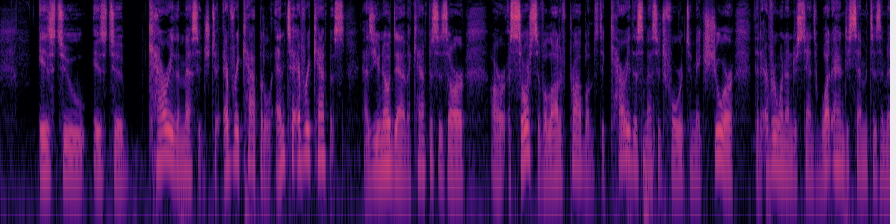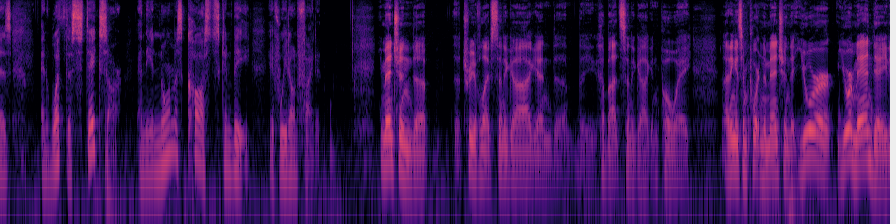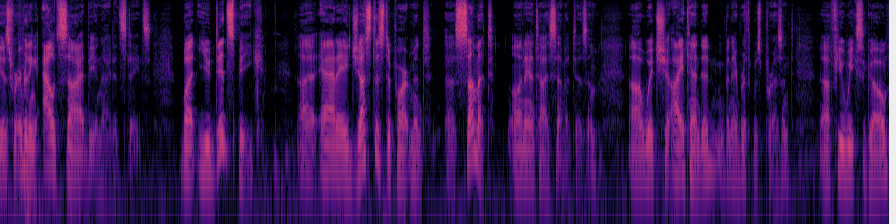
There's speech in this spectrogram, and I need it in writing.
is to, is to carry the message to every capital and to every campus. As you know, Dan, the campuses are, are a source of a lot of problems. To carry this message forward to make sure that everyone understands what anti Semitism is and what the stakes are and the enormous costs can be if we don't fight it. You mentioned uh, the Tree of Life Synagogue and uh, the Chabad Synagogue in Poway. I think it's important to mention that your your mandate is for everything outside the United States, but you did speak uh, at a Justice Department uh, summit on anti-Semitism, uh, which I attended. B'nai B'rith was present a few weeks ago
